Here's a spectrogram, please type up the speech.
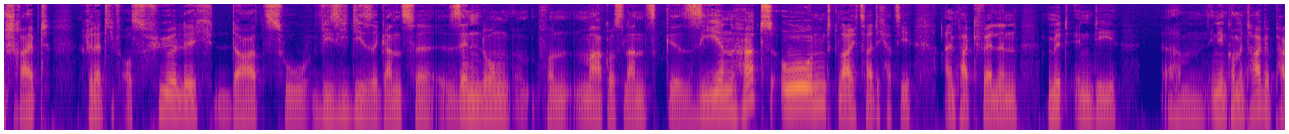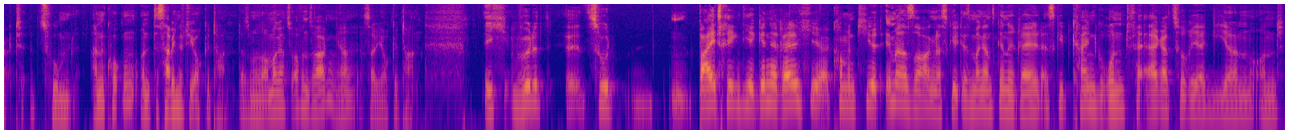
schreibt relativ ausführlich dazu, wie sie diese ganze Sendung von Markus Lanz gesehen hat. Und gleichzeitig hat sie ein paar Quellen mit in die ähm, in den Kommentar gepackt zum Angucken und das habe ich natürlich auch getan. Das muss man auch mal ganz offen sagen, ja, das habe ich auch getan. Ich würde äh, zu Beiträgen, die ihr generell hier kommentiert, immer sagen, das gilt jetzt mal ganz generell, es gibt keinen Grund, verärgert zu reagieren. Und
